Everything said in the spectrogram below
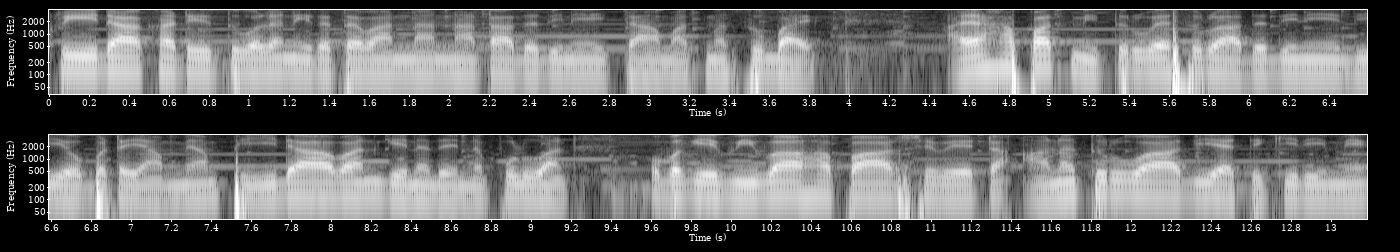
ක්‍රීඩා කටයුතු වල නිරත වන්නන්ට අද දිනේ ඉතාමත්ම සුබයි. අයහපත් මිතුරු ඇසුරු අද දිනේදී ඔබට යම් යම් පීඩාවන් ගෙන දෙන්න පුළුවන්. ඔබගේ විවාහ පාර්ශවයට අනතුරුවාදී ඇති කිරීමේ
